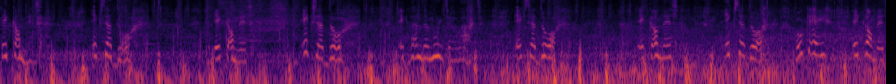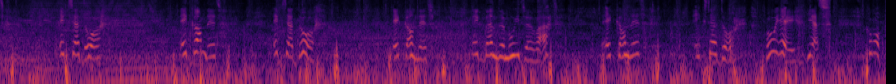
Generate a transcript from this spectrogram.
Ik kan dit. Ik zet door. Ik kan dit. Ik zet door. Ik ben de moeite waard. Ik zet door. Ik kan dit. Ik zet door. Oké, ik kan dit. Ik zet door. Ik kan dit. Ik zet door. Ik kan dit. Ik ben de moeite waard. Ik kan dit. Ik zet door. Oh jee, yes. Kom op.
